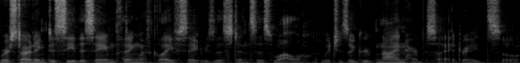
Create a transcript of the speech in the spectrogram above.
we're starting to see the same thing with glyphosate resistance as well, which is a Group Nine herbicide, right? So,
